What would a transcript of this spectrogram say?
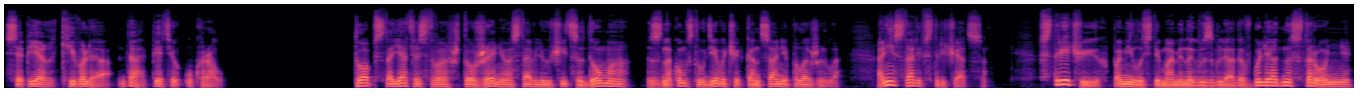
сепьер киволя. Да, Петя украл. То обстоятельство, что Женю оставили учиться дома, знакомство у девочек конца не положило. Они стали встречаться. Встречи их, по милости маминых взглядов, были односторонние.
